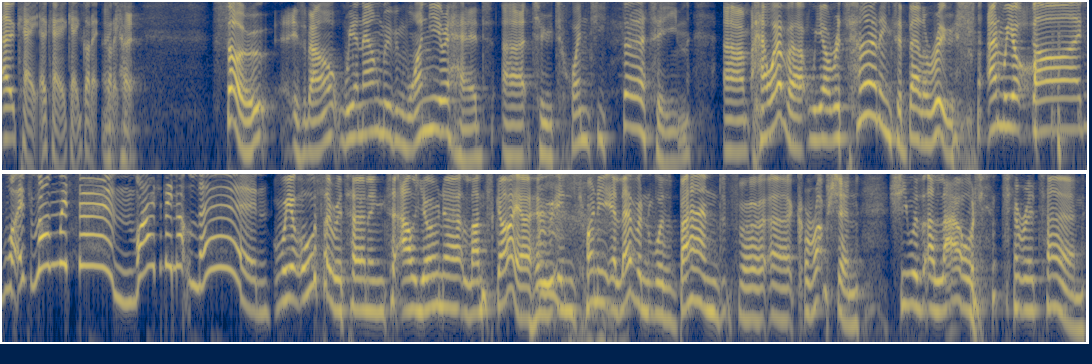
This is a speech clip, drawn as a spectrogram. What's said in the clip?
okay, okay, okay, got it, got it. Okay. So, Isabel, we are now moving one year ahead uh, to 2013. Um, however, we are returning to Belarus, and we are God, what is wrong with them? Why do they not learn? we are also returning to Alyona Lanskaya, who in 2011 was banned for uh, corruption. She was allowed to return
